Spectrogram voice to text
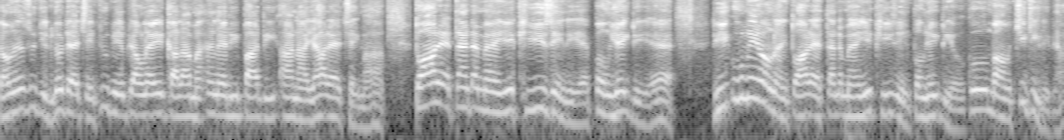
ဒေါအောင်ဆန်းစုကြည်လွတ်တဲ့အချိန်ပြုပြင်ပြောင်းလဲရေးကာလမှာ NLD ပါတီအာဏာရတဲ့အချိန်မှာတွားတဲ့တန်တမန်ရေးခီးစဉ်တွေရဲ့ပုံရိပ်တွေရဲ့ဒီဦးမင်းအောင်လိုင်တွားတဲ့တန်တမန်ရေးခီးစဉ်ပုံရိပ်တွေကိုကိုယ်မောင်ကြည့်ကြည့်လေဗျာ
